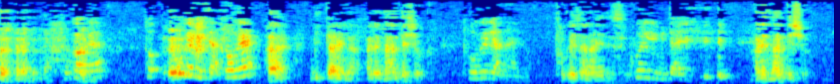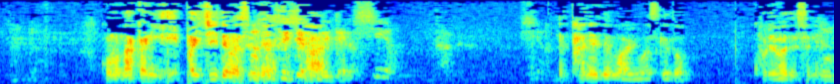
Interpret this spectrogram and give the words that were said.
なんだ？トカゲとトゲみたいトゲ？はいみたいな。あれ何でしょうか？トゲじゃないの。トゲじゃないですねクリみたいあれ何でしょう？この中にいっぱいついてますよね。はい。ついてる。塩種でもありますけどこれはですね、うん。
